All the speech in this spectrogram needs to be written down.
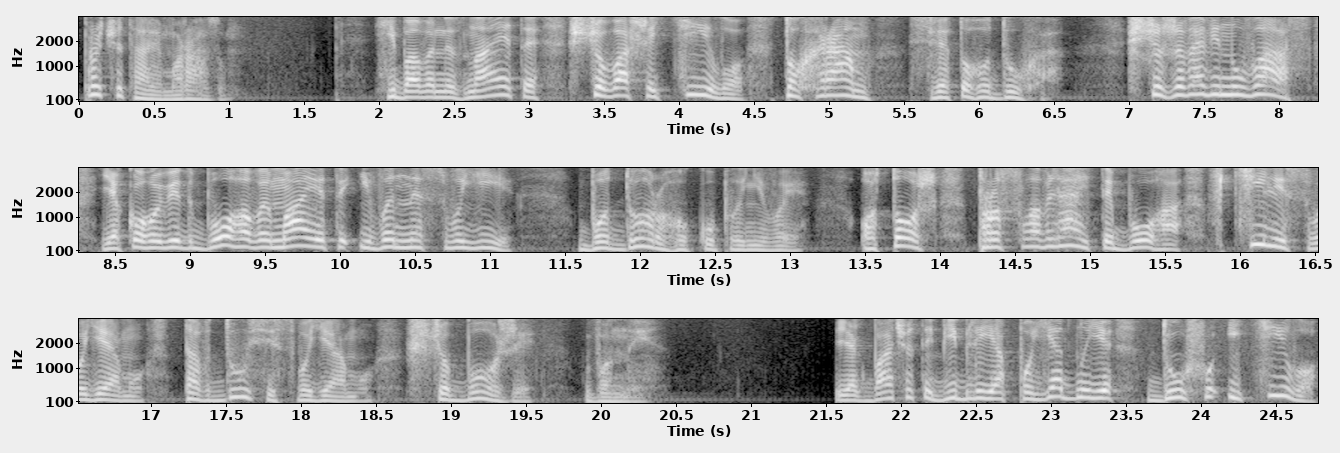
Прочитаємо разом. Хіба ви не знаєте, що ваше тіло то храм Святого Духа, що живе він у вас, якого від Бога ви маєте, і ви не свої, бо дорого куплені ви. Отож, прославляйте Бога в тілі своєму та в дусі своєму, що Божі вони. Як бачите, Біблія поєднує душу і тіло,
